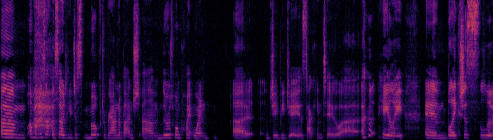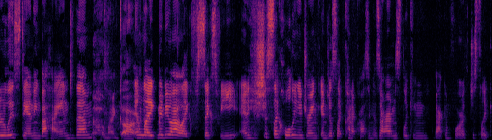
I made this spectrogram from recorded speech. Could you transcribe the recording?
Um, on Monday's episode, he just moped around a bunch. Um, there was one point when uh, JPJ is talking to uh, Haley, and Blake's just literally standing behind them. Oh my god. And like maybe about like six feet, and he's just like holding a drink and just like kind of crossing his arms, looking back and forth, just like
